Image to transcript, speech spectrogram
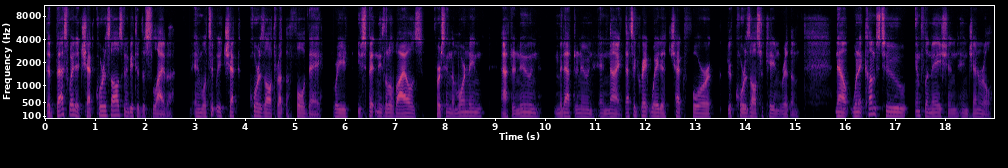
the best way to check cortisol is going to be through the saliva. And we'll typically check cortisol throughout the full day, where you, you spit in these little vials first thing in the morning, afternoon, mid afternoon, and night. That's a great way to check for your cortisol circadian rhythm. Now, when it comes to inflammation in general,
